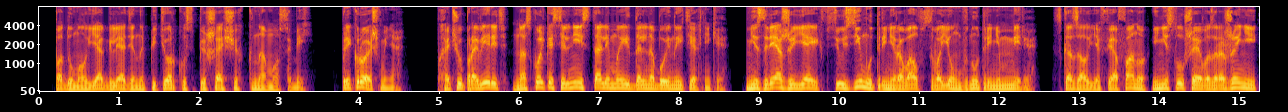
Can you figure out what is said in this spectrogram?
– подумал я, глядя на пятерку спешащих к нам особей. «Прикроешь меня. Хочу проверить, насколько сильнее стали мои дальнобойные техники. Не зря же я их всю зиму тренировал в своем внутреннем мире сказал я Феофану и, не слушая возражений,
